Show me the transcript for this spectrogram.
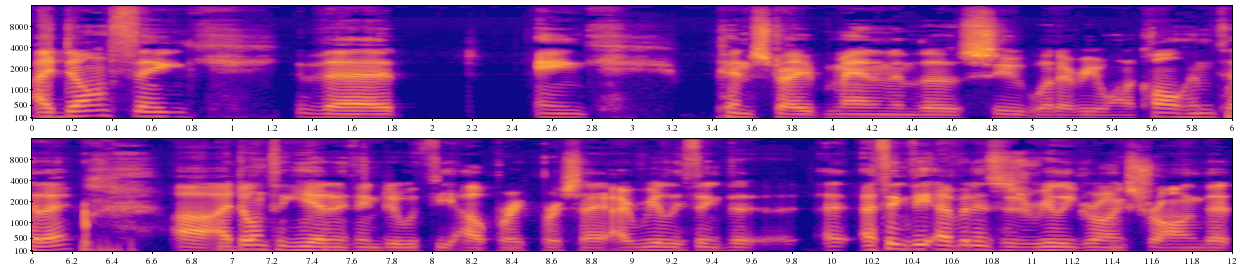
I don't think that Ink Pinstripe Man in the suit, whatever you want to call him today, uh, I don't think he had anything to do with the outbreak per se. I really think that I- think the evidence is really growing strong that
